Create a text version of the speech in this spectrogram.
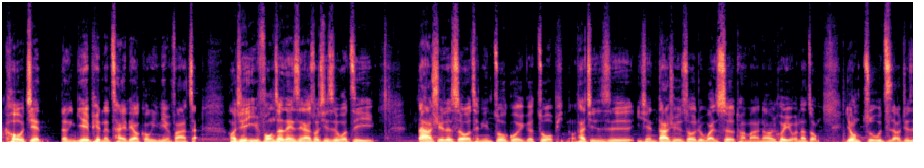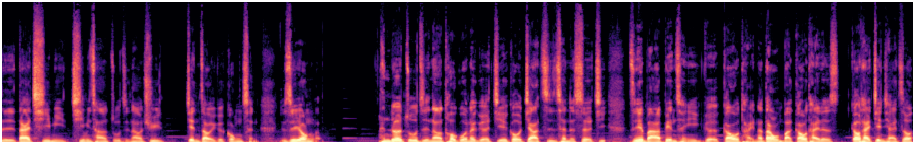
扣件等叶片的材料供应链发展。好，其实以风车这件事情来说，其实我自己大学的时候曾经做过一个作品哦。它其实是以前大学的时候就玩社团嘛，然后会有那种用竹子哦，就是大概七米七米长的竹子，然后去建造一个工程，就是用。很多的竹子，然后透过那个结构架支撑的设计，直接把它变成一个高台。那当我们把高台的高台建起来之后，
